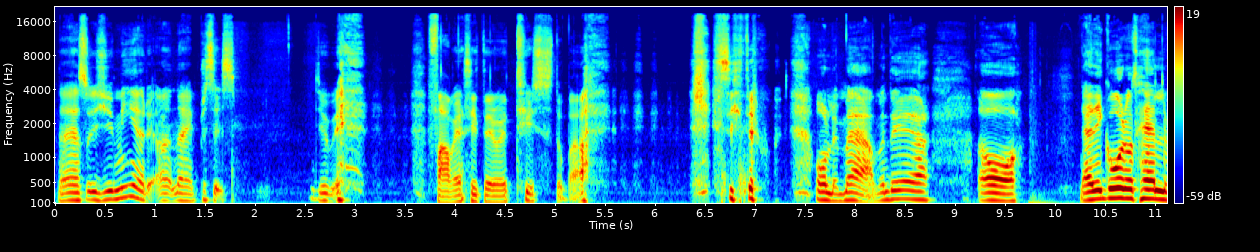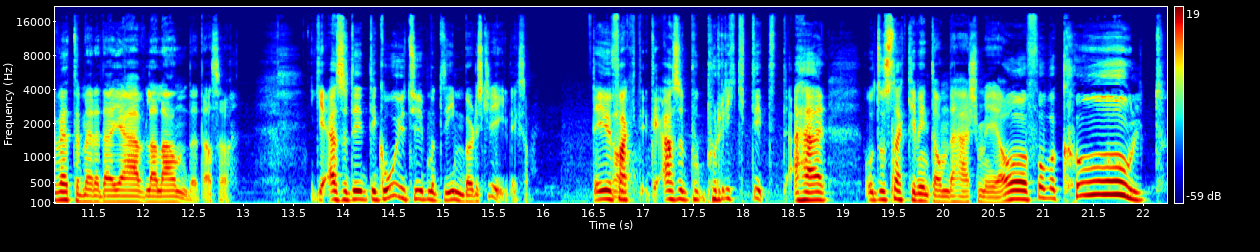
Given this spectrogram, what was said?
Nej, alltså ju mer, nej precis. Ju, fan vad jag sitter och är tyst och bara sitter och håller med. Men det är, ja. Nej, det går åt helvete med det där jävla landet alltså. Alltså det, det går ju typ mot ett inbördeskrig liksom. Det är ju Ja. faktiskt, alltså på, på riktigt, det här, och då snackar vi inte om det här som är, åh fan vad coolt!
